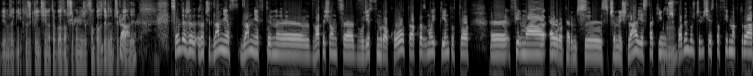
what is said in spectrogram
Wiem, że niektórzy klienci się na to godzą, szczególnie, że są pozytywne przykłady. Tak. Sądzę, że znaczy dla mnie, dla mnie w tym 2020 e, roku, to akurat z moich klientów to e, firma Euroterm z, z Przemyśla jest takim mhm. przykładem, bo rzeczywiście jest to firma, która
